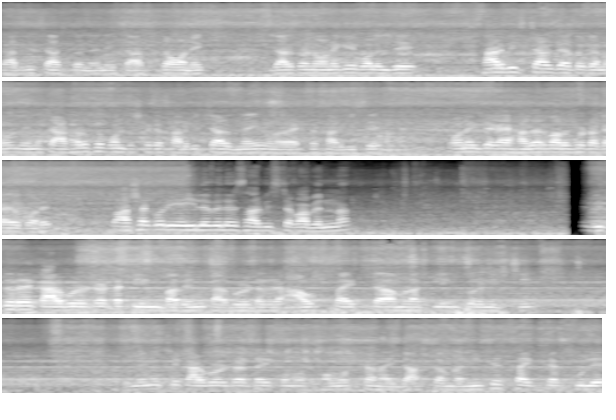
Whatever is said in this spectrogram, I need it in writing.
সার্ভিস চার্জটা নেন, এই চার্জটা অনেক। যার কারণে অনেকেই বলেন যে, সার্ভিস চার্জ এত কেন? মেন হচ্ছে আঠারোশো পঞ্চাশ টাকা সার্ভিস চার্জ নেয় ওনারা একটা সার্ভিসে। অনেক জায়গায় হাজার বারোশো টাকায়ও করে। তো আশা করি এই লেভেলের সার্ভিসটা পাবেন না। ভিতরে কার্বোরেটরটা ক্লিন পাবেন। কার্বোরেটারের আউটসাইডটা আমরা ক্লিন করে নিচ্ছি। মেন হচ্ছে কার্বোরেটরটায় কোনো সমস্যা নাই জাস্ট আমরা নিচের সাইডটা খুলে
